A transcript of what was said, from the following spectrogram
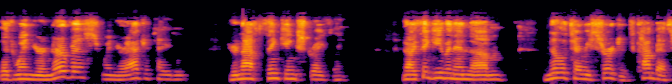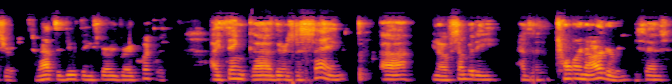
that when you're nervous, when you're agitated, you're not thinking straightly. Now, I think even in um, military surgeons, combat surgeons, who have to do things very, very quickly. I think uh, there's a saying, uh, you know, if somebody has a torn artery, he says,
